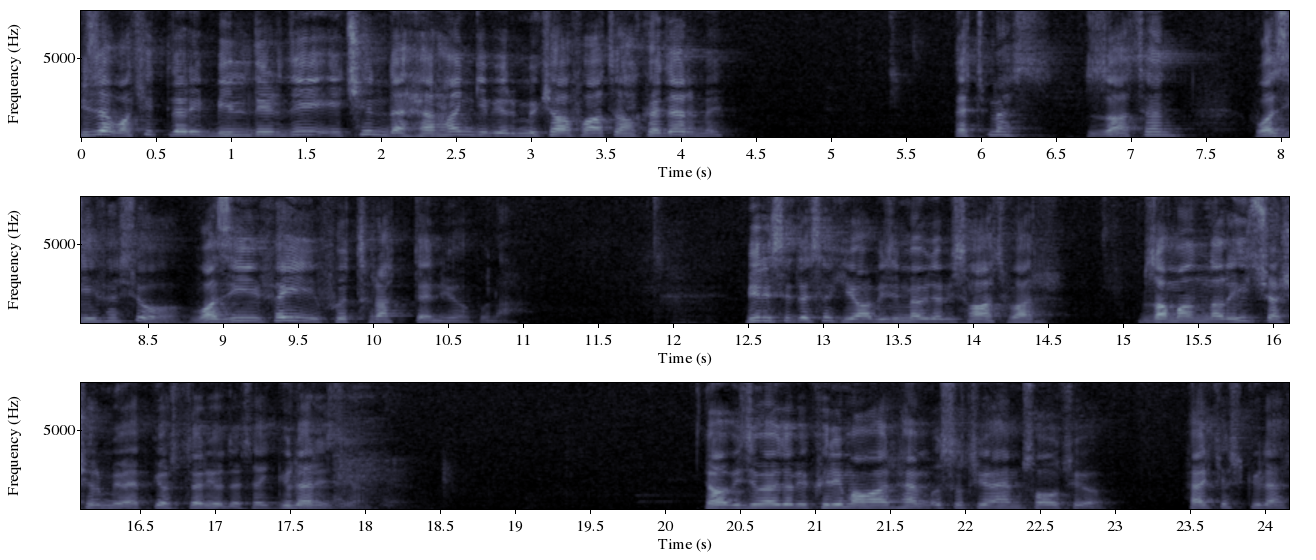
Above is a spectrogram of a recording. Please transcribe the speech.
Bize vakitleri bildirdiği için de herhangi bir mükafatı hak eder mi? Etmez. Zaten vazifesi o. Vazife-i fıtrat deniyor buna. Birisi dese ki ya bizim evde bir saat var. Zamanları hiç şaşırmıyor, hep gösteriyor dese güleriz ya. Ya bizim evde bir klima var, hem ısıtıyor hem soğutuyor. Herkes güler.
